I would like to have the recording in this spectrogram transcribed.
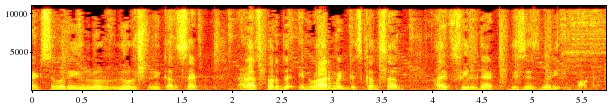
it's a very revolutionary concept. And as far as the environment is concerned, I feel that this is very important.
